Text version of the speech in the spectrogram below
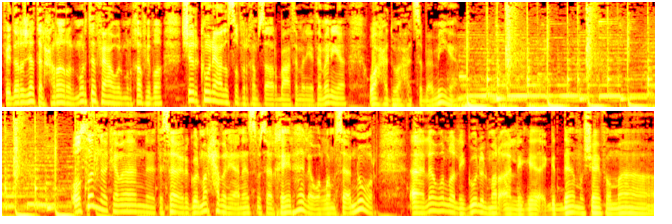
في درجات الحرارة المرتفعة والمنخفضة. شاركوني على 0548811700 وصلنا كمان تساؤل يقول مرحبا يا أنس مساء الخير. هلا والله مساء النور. آه لا والله اللي يقول المرأة اللي قدامه شايفه ما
